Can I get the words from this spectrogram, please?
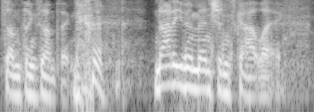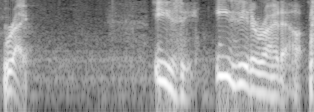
something, something. Not even mention Scott Lang. Right. Easy. Easy to write out.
